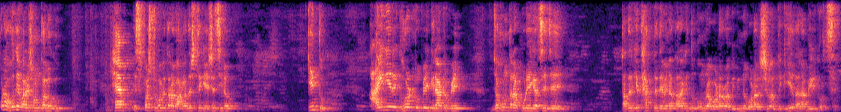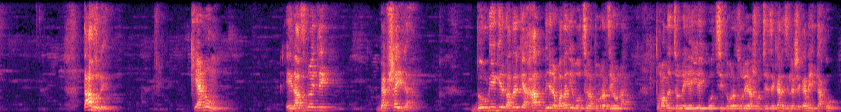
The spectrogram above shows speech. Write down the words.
ওরা হতে পারে সংখ্যালঘু। হ্যাঁ স্পষ্টভাবে তারা বাংলাদেশ থেকে এসেছিল। কিন্তু আইনের ঘোর টোপে, গেরা টোপে যখন তারা পড়ে গেছে যে তাদেরকে থাকতে দেবে না, তারা কিন্তু বোমরা বর্ডার বা বিভিন্ন বর্ডারের সীমান্তে গিয়ে তারা ভিড় করছে। তাহলে কেন এই রাজনৈতিক ব্যবসায়ীরা দৌড়িয়ে গিয়ে তাদেরকে হাত দিয়ে বাধা দিয়ে বলছে, না, তোমরা যেও না। তোমাদের জন্য এই এই করছি, তোমরা চলে আসো, যে যেখানে ছিলে সেখানেই থাকো।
